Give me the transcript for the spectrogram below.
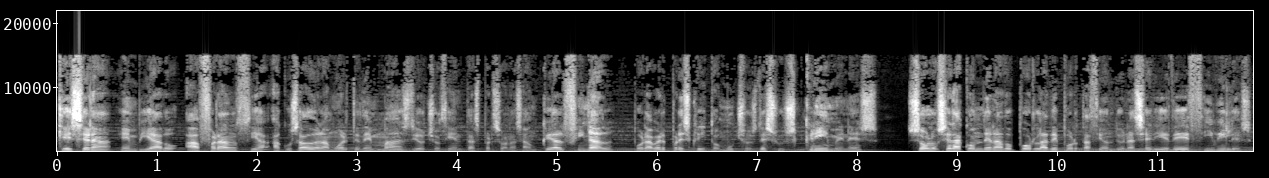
que será enviado a Francia acusado de la muerte de más de 800 personas, aunque al final, por haber prescrito muchos de sus crímenes, solo será condenado por la deportación de una serie de civiles,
